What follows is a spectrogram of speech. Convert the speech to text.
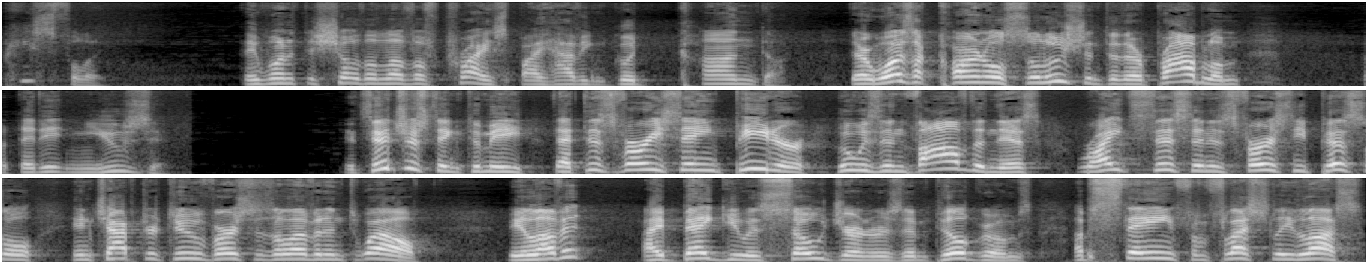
peacefully. They wanted to show the love of Christ by having good conduct. There was a carnal solution to their problem, but they didn't use it. It's interesting to me that this very same Peter, who was involved in this, writes this in his first epistle in chapter 2, verses 11 and 12. Beloved, I beg you, as sojourners and pilgrims, abstain from fleshly lusts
